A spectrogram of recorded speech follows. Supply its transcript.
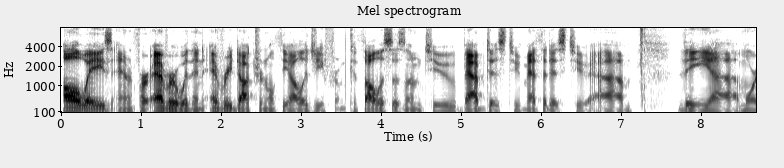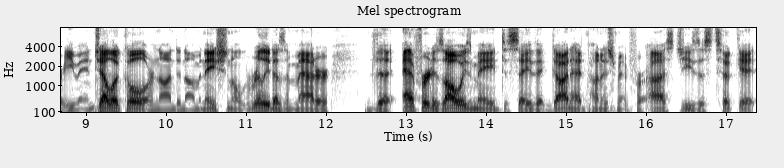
always and forever within every doctrinal theology from Catholicism to Baptist to Methodist to um, the uh, more evangelical or non denominational. It really doesn't matter. The effort is always made to say that God had punishment for us, Jesus took it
